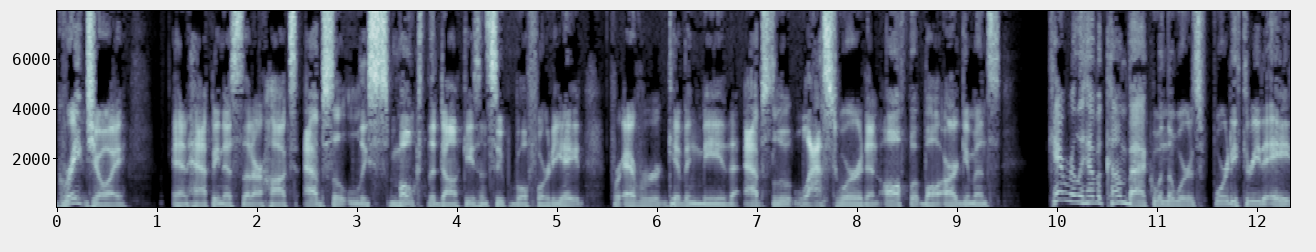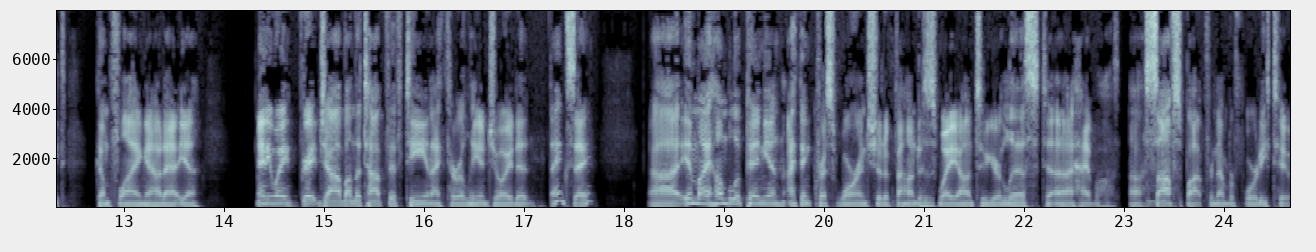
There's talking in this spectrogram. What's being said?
great joy and happiness that our Hawks absolutely smoked the Donkeys in Super Bowl 48, forever giving me the absolute last word in all football arguments. Can't really have a comeback when the words 43 to 8 come flying out at you. Anyway, great job on the top 15. I thoroughly enjoyed it. Thanks, eh? Uh, in my humble opinion, I think Chris Warren should have found his way onto your list. Uh, I have a, a soft spot for number 42.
